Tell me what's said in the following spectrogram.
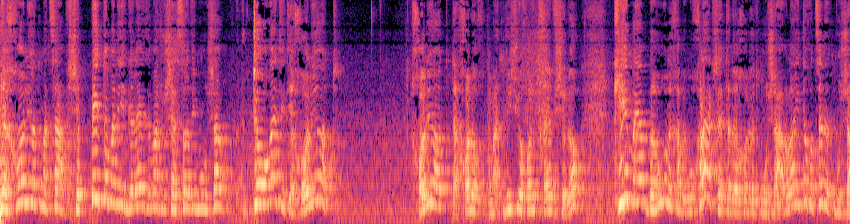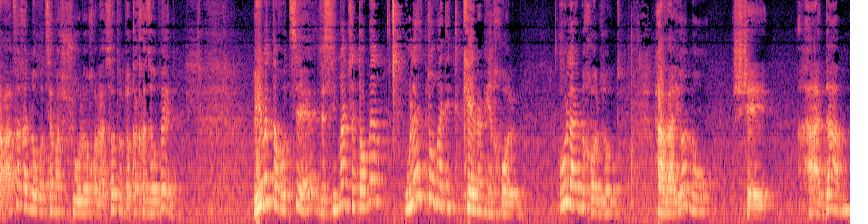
יכול להיות מצב שפתאום אני אגלה איזה משהו שעשה אותי מאושר? תיאורטית, יכול להיות. יכול להיות, אתה יכול, מישהו יכול להתחייב שלא? כי אם היה ברור לך במוחלט שאתה לא יכול להיות מאושר, לא היית רוצה להיות מאושר, אף אחד לא רוצה משהו שהוא לא יכול לעשות אותו, ככה זה עובד. ואם אתה רוצה, זה סימן שאתה אומר, אולי תיאורטית כן אני יכול, אולי בכל זאת. הרעיון הוא שהאדם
